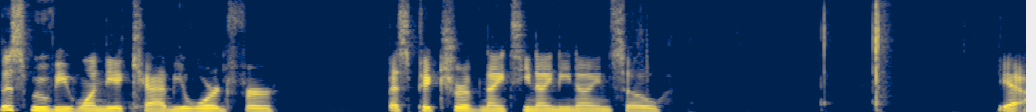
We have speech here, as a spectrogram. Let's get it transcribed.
this movie won the Academy Award for Best Picture of 1999, so yeah.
